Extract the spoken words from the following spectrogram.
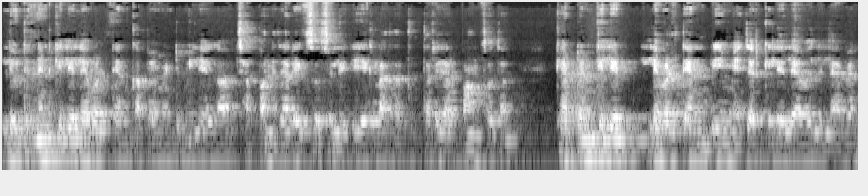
लेफ्टिनेंट के लिए लेवल टेन का पेमेंट मिलेगा छप्पन हज़ार एक सौ से लेकर एक लाख सतहत्तर हज़ार पाँच सौ तक। कैप्टन के लिए लेवल टेन बी मेजर के लिए लेवल इलेवन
